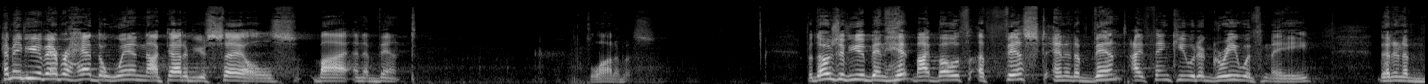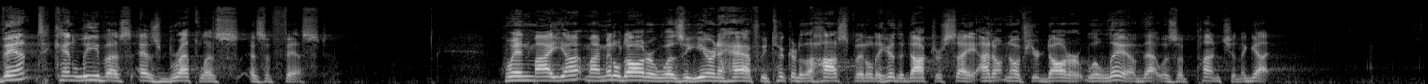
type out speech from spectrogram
How many of you have ever had the wind knocked out of your sails by an event? It's a lot of us. For those of you who have been hit by both a fist and an event, I think you would agree with me that an event can leave us as breathless as a fist. When my, young, my middle daughter was a year and a half, we took her to the hospital to hear the doctor say, I don't know if your daughter will live. That was a punch in the gut. It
